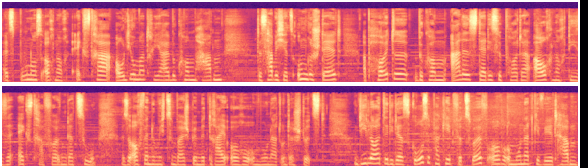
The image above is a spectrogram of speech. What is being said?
als Bonus auch noch extra Audiomaterial bekommen haben. Das habe ich jetzt umgestellt. Ab heute bekommen alle Steady-Supporter auch noch diese Extra-Folgen dazu. Also auch wenn du mich zum Beispiel mit 3 Euro im Monat unterstützt. Und die Leute, die das große Paket für 12 Euro im Monat gewählt haben,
